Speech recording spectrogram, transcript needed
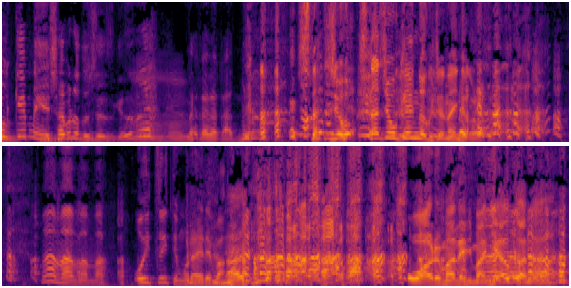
生懸命喋ろうとしてるん。ですけどねなかなかねスタジオスタジオ見学じゃないん。だからまあまあまあまあ追いついてもらえれば。はい。終わるまでに間に合うかな。あ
